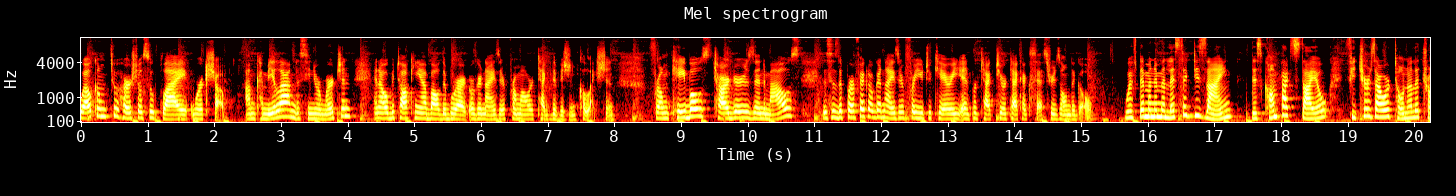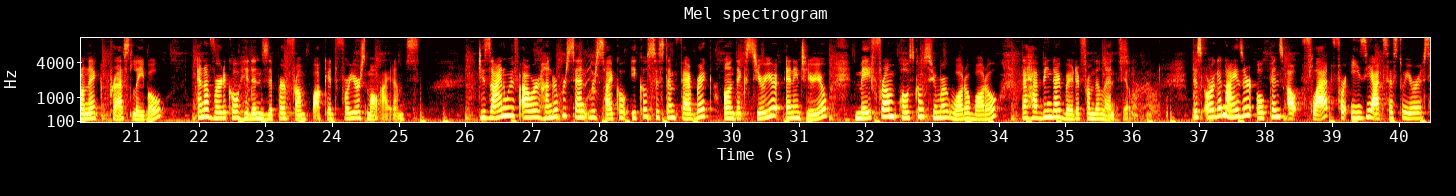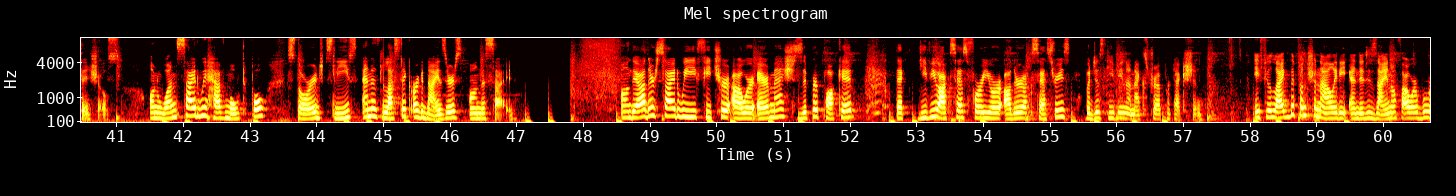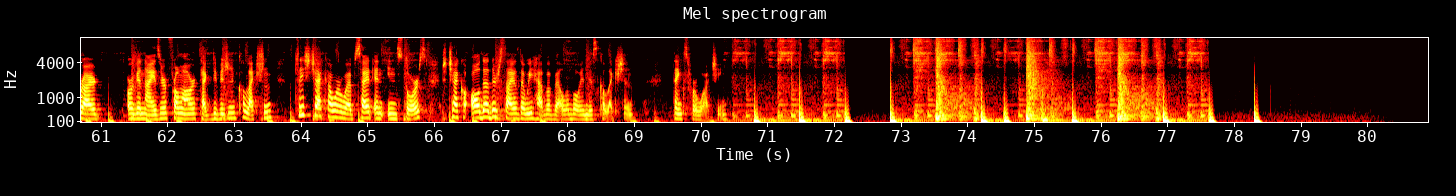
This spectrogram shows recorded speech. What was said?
Welcome to Herschel Supply Workshop. I'm Camila, I'm the senior merchant, and I will be talking about the Burrard organizer from our tech division collection. From cables, chargers, and mouse, this is the perfect organizer for you to carry and protect your tech accessories on the go. With the minimalistic design, this compact style features our Tone Electronic press label and a vertical hidden zipper front pocket for your small items. Designed with our 100% recycled ecosystem fabric on the exterior and interior, made from post-consumer water bottle that have been diverted from the landfill. This organizer opens out flat for easy access to your essentials. On one side, we have multiple storage sleeves and elastic organizers on the side. On the other side, we feature our air mesh zipper pocket that give you access for your other accessories, but just giving an extra protection. If you like the functionality and the design of our Burrard organizer from our tech division collection, please check our website and in stores to check all the other styles that we have available in this collection. Thanks for watching.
